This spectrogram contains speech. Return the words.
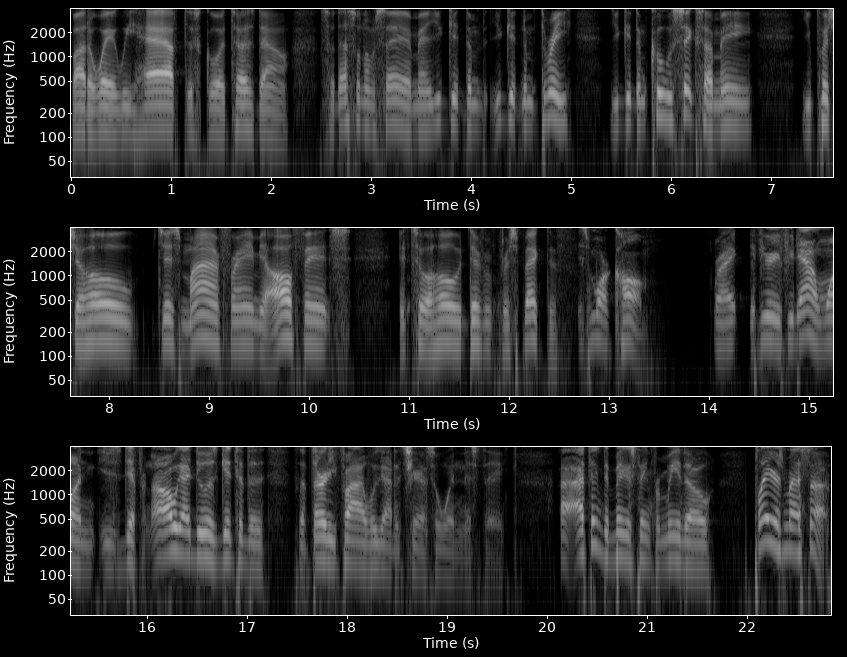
By the way, we have to score a touchdown. So that's what I'm saying, man. You get them, you get them three, you get them cool six. I mean, you put your whole just mind frame, your offense into a whole different perspective. It's more calm, right? If you're if you're down one, it's different. All we gotta do is get to the the 35. We got a chance of winning this thing. I, I think the biggest thing for me though, players mess up.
